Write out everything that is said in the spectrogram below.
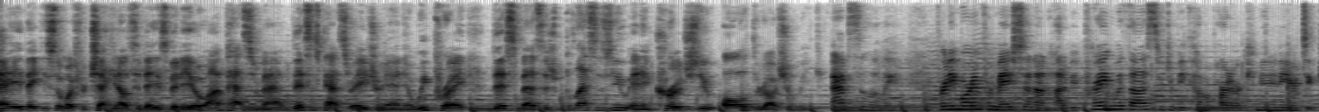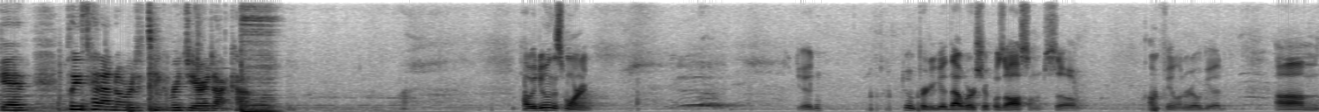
Hey, thank you so much for checking out today's video. I'm Pastor Matt, this is Pastor Adrienne, and we pray this message blesses you and encourages you all throughout your week. Absolutely. For any more information on how to be praying with us or to become a part of our community or to give, please head on over to takeovergr.com. How are we doing this morning? Good. Doing pretty good. That worship was awesome, so I'm feeling real good. Um,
